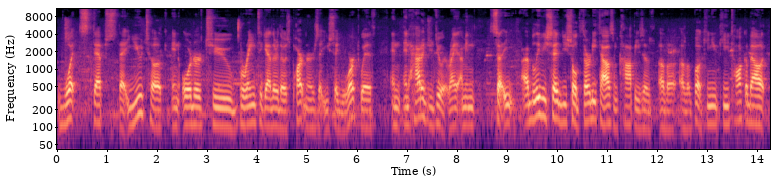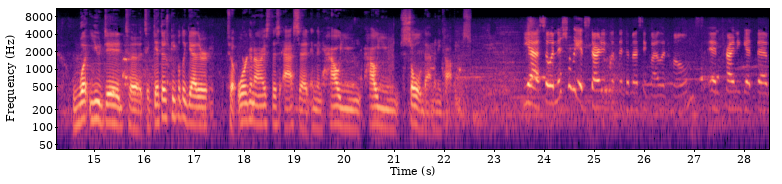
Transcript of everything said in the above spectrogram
what steps that you took in order to bring together those partners that you said you worked with, and and how did you do it? Right. I mean. So I believe you said you sold thirty thousand copies of, of a of a book. Can you can you talk about what you did to, to get those people together, to organize this asset, and then how you how you sold that many copies. Yeah, so initially it started with the domestic violent homes and trying to get them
